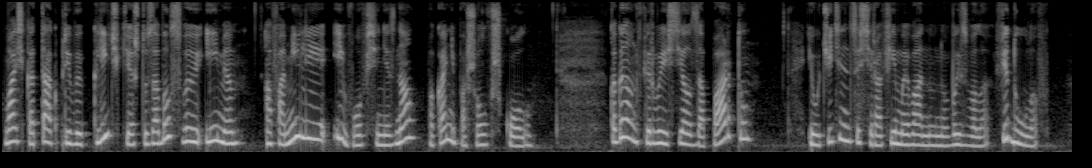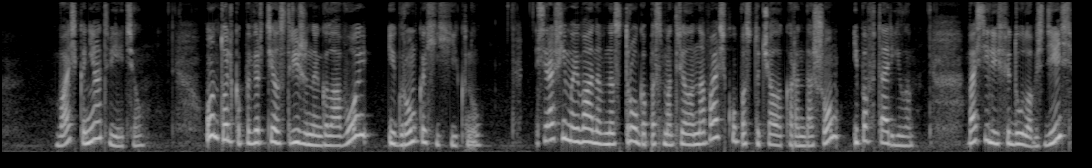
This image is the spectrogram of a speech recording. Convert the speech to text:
Васька так привык к кличке, что забыл свое имя, а фамилии и вовсе не знал, пока не пошел в школу. Когда он впервые сел за парту, и учительница Серафима Ивановна вызвала «Федулов», Васька не ответил. Он только повертел стриженной головой и громко хихикнул – Серафима Ивановна строго посмотрела на Ваську, постучала карандашом и повторила. «Василий Федулов здесь?»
